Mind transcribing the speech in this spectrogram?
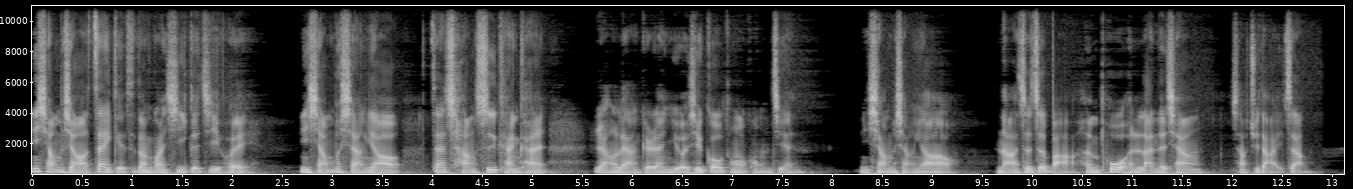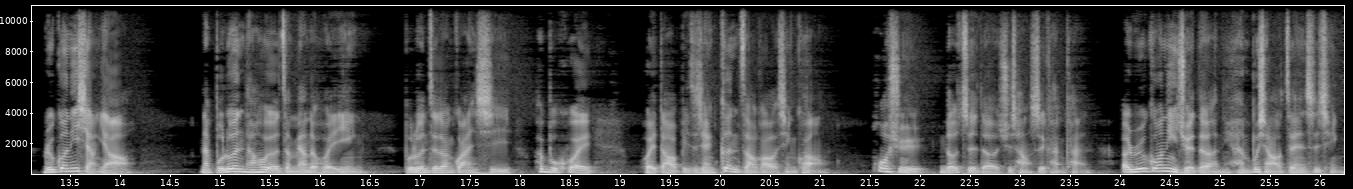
你想不想要再给这段关系一个机会？你想不想要再尝试看看，让两个人有一些沟通的空间？你想不想要拿着这把很破很烂的枪上去打一仗？如果你想要，那不论他会有怎么样的回应，不论这段关系会不会回到比之前更糟糕的情况，或许你都值得去尝试看看。而如果你觉得你很不想要这件事情，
